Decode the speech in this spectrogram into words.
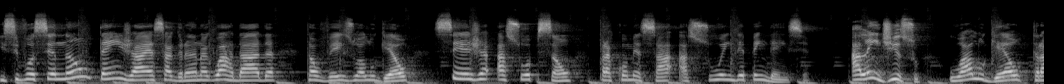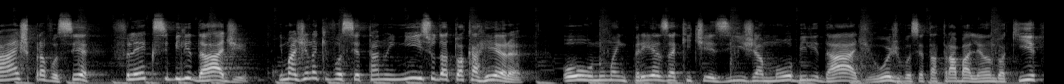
E se você não tem já essa grana guardada, talvez o aluguel seja a sua opção para começar a sua independência. Além disso, o aluguel traz para você flexibilidade. Imagina que você está no início da tua carreira ou numa empresa que te exija mobilidade. Hoje você está trabalhando aqui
